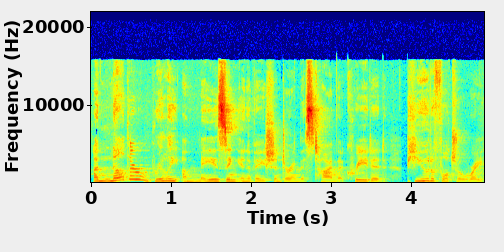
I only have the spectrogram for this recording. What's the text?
Another really amazing innovation during this time that created beautiful jewelry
